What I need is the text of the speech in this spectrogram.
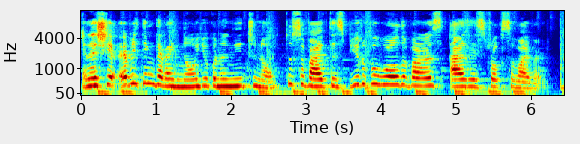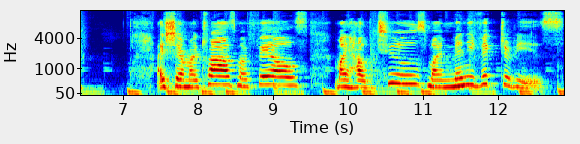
And I share everything that I know you're going to need to know to survive this beautiful world of ours as a stroke survivor. I share my trials, my fails, my how to's, my many victories.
